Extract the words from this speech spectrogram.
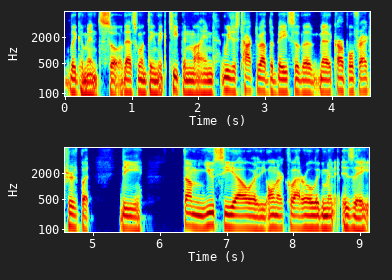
ligament. So that's one thing to keep in mind. We just talked about the base of the metacarpal fractures, but the thumb UCL or the ulnar collateral ligament is a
